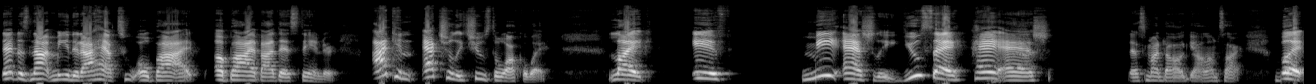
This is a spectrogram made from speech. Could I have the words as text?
that does not mean that I have to abide abide by that standard. I can actually choose to walk away. Like if me, Ashley, you say, hey, Ash, that's my dog, y'all. I'm sorry. But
